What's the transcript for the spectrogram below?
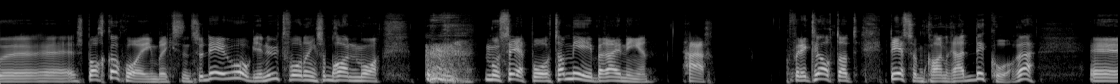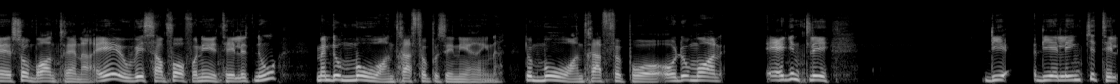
uh, sparker Kåre Ingebrigtsen. Så det er jo òg en utfordring som Brann må, må se på og ta med i beregningen her. For det er klart at det som kan redde Kåre eh, som branntrener, er jo hvis han får fornyet tillit nå, men da må han treffe på signeringene. Da må han treffe på Og da må han egentlig De, de er linket til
